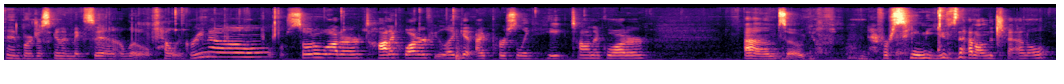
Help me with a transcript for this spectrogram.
Then we're just gonna mix in a little Pellegrino, soda water, tonic water if you like it. I personally hate tonic water. Um, so you'll never see me use that on the channel.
